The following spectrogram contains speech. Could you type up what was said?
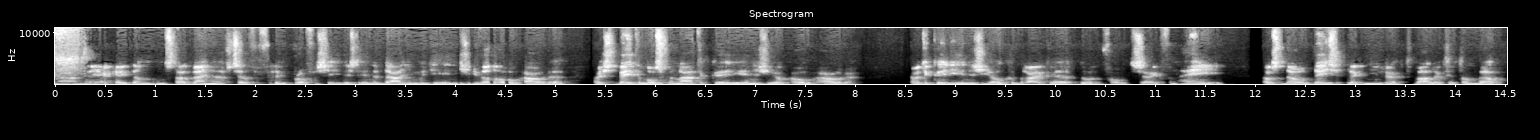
Ja, nee, kijk, dan ontstaat bijna self-fulfilling prophecy. Dus inderdaad, je moet die energie wel hoog houden. Als je het beter los kan laten, kun je die energie ook hoog houden. Want dan kun je die energie ook gebruiken door bijvoorbeeld te zeggen van... hé, hey, als het nou op deze plek niet lukt, waar lukt het dan wel?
